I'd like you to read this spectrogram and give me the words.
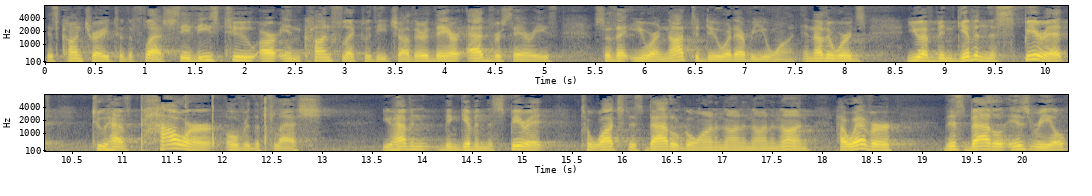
is contrary to the flesh. See, these two are in conflict with each other. They are adversaries so that you are not to do whatever you want. In other words, you have been given the Spirit to have power over the flesh. You haven't been given the Spirit to watch this battle go on and on and on and on. However, this battle is real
